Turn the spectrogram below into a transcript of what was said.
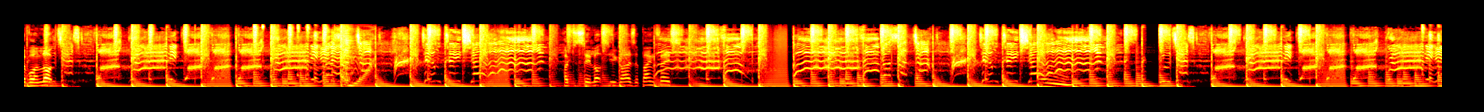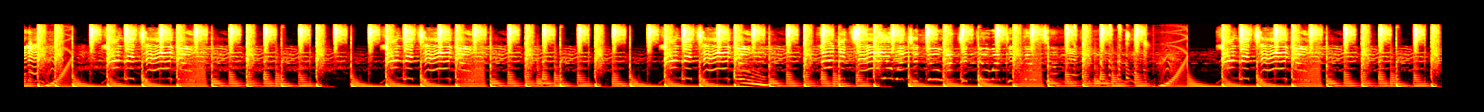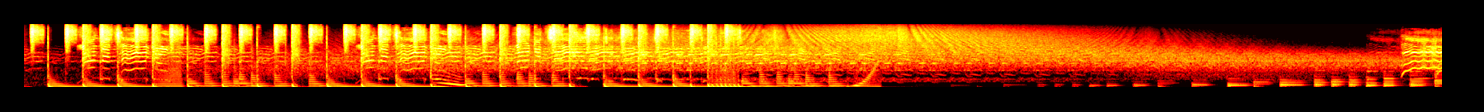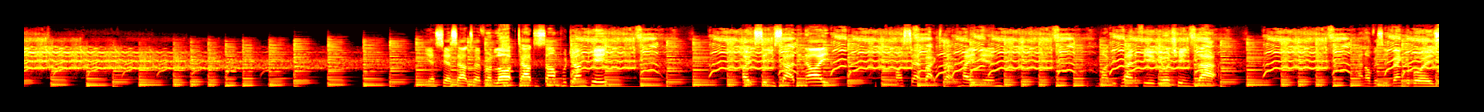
Big up Yes, out to everyone locked, out to Sample Junkie. Hope to see you Saturday night. My set back to that with. Might be playing a few of your tunes of that. And obviously Vengaboys.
